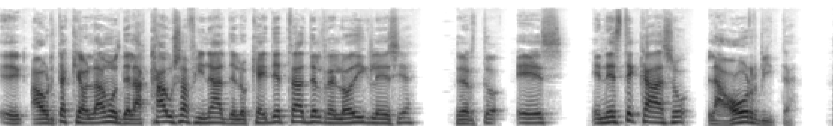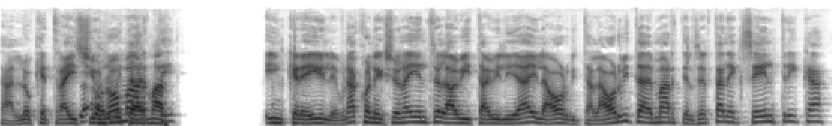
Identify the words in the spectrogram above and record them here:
eh, ahorita que hablamos de la causa final, de lo que hay detrás del reloj de iglesia, ¿cierto? Es, en este caso, la órbita. O sea, lo que traicionó Marte, Marte, increíble. Una conexión ahí entre la habitabilidad y la órbita. La órbita de Marte, al ser tan excéntrica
